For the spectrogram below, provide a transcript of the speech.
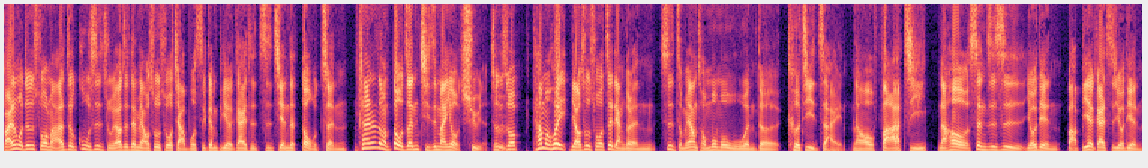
反正我就是说嘛，这个故事主要就在描述说贾伯斯跟比尔盖茨之间的斗争。但是这种斗争其实蛮有趣的，就是说他们会描述说这两个人是怎么样从默默无闻的科技宅，然后发迹，然后甚至是有点把比尔盖茨有点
